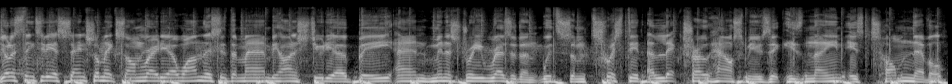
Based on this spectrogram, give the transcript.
You're listening to the Essential Mix on Radio 1. This is the man behind Studio B and Ministry Resident with some twisted electro house music. His name is Tom Neville.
